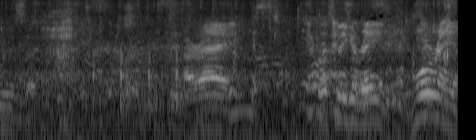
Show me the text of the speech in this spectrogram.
on All right. Let's make it rain. More rain.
